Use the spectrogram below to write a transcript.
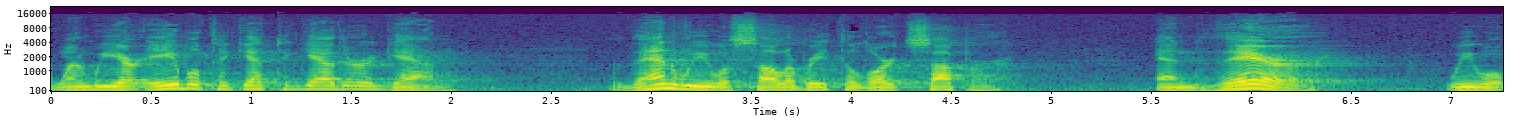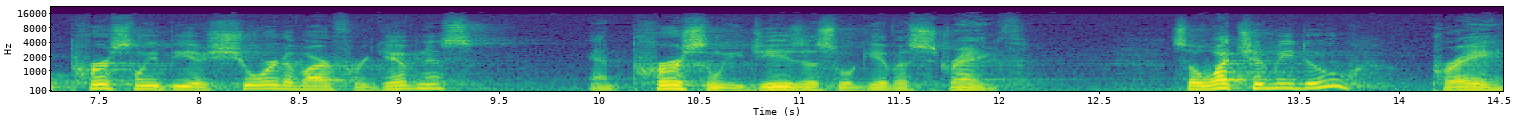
when we are able to get together again, then we will celebrate the Lord's Supper. And there we will personally be assured of our forgiveness, and personally, Jesus will give us strength. So, what should we do? Pray.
